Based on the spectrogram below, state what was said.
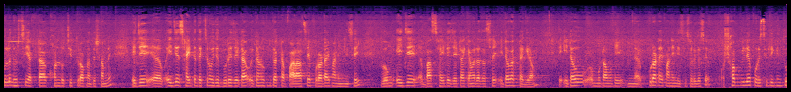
তুলে ধরছি একটা খণ্ডচিত্র আপনাদের সামনে। এই যে এই যে সাইডটা দেখছেন, ওই যে দূরে যেটা, ওইখানেও কিন্তু একটা পাড়া আছে, পুরাটাই পানির নিচেই। এবং এই যে বাস সাইডে যেটা ক্যামেরা যাচ্ছে, এটাও একটা গ্রাম। তো এটাও মোটামুটি পুরাটাই পানির নিচে চলে গেছে। সব মিলিয়ে পরিস্থিতি কিন্তু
